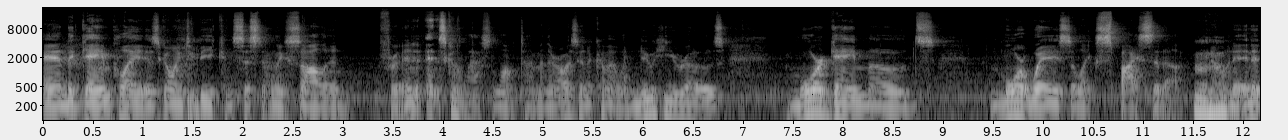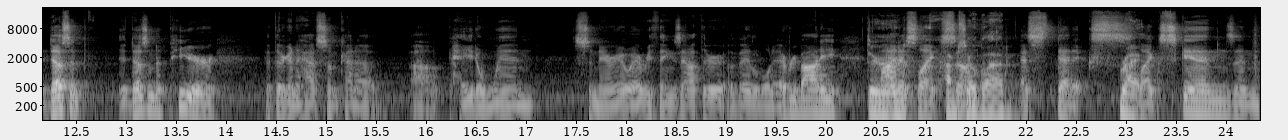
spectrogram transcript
and the gameplay is going to be consistently solid. For and it's going to last a long time. And they're always going to come out with new heroes, more game modes, more ways to like spice it up. You know, and it, and it doesn't it doesn't appear that they're going to have some kind of uh, pay to win scenario. Everything's out there available to everybody, Dude, minus like I'm some so glad. aesthetics, Right. like skins and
